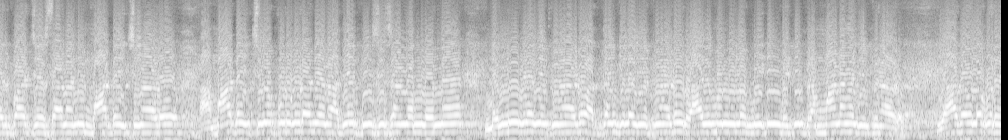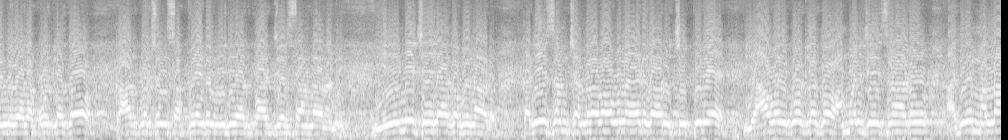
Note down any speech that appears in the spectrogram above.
ఏర్పాటు చేస్తానని మాట ఇచ్చినాడు. ఆ మాట ఇచ్చినప్పుడు కూడా నేను అదే బీసీ సంఘంలోనే నెల్లూరులో చెప్పినాడు అద్దంకిలో చెప్పినాడు రాజమండ్రిలో మీటింగ్ పెట్టి బ్రహ్మాండంగా చెప్పినాడు. యాదవులకు రెండు వేల కోట్లతో కార్పొరేషన్ సపరేట్ నిధి ఏర్పాటు చేస్తానని ఏమీ చేయలేకపోయినాడు. కనీసం చంద్రబాబు నాయుడు గారు చెప్పిన యాభై కోట్లతో అమలు చేసినాడు. అదే మళ్ళా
